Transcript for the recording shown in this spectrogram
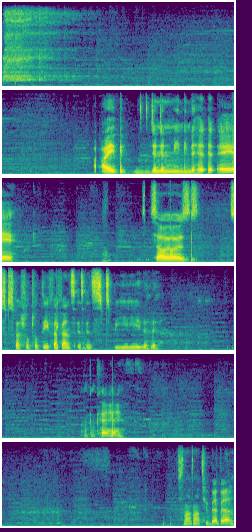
I didn't, didn't mean to hit, hit A. So it was special defense in, in speed. Okay. It's not not too bad bad.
